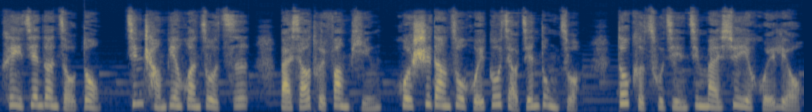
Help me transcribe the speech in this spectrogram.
可以间断走动，经常变换坐姿，把小腿放平或适当做回勾脚尖动作，都可促进静脉血液回流。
